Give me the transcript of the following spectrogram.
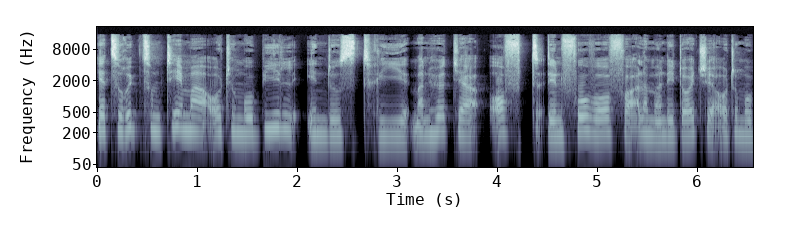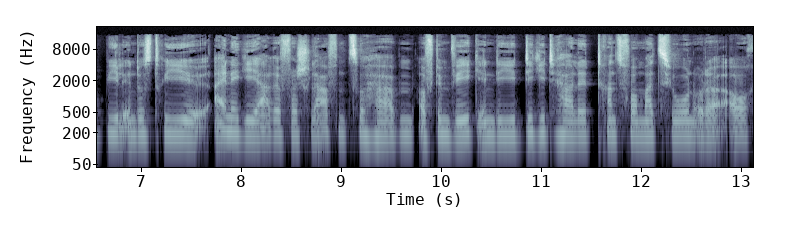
Ja, zurück zum Thema Automobilindustrie. Man hört ja oft den Vorwurf, vor allem an die deutsche Automobilindustrie, einige Jahre verschlafen zu haben auf dem Weg in die digitale Transformation oder auch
